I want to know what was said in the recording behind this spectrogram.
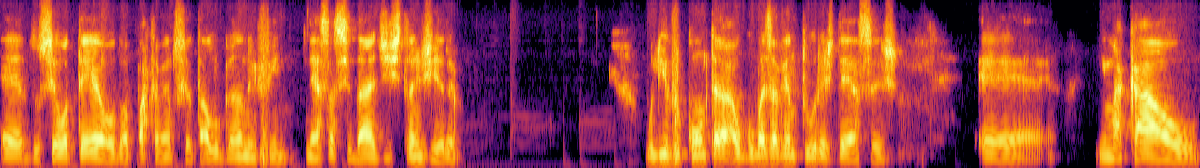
é, do seu hotel, do apartamento que você está alugando, enfim, nessa cidade estrangeira. O livro conta algumas aventuras dessas é, em Macau,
